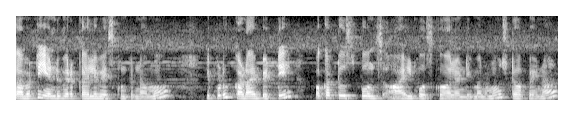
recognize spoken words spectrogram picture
కాబట్టి ఎండుమిరపకాయలు వేసుకుంటున్నాము. ఇప్పుడు కడాయి పెట్టి ఒక టూ స్పూన్స్ ఆయిల్ పోసుకోవాలండి మనము స్టవ్ పైన.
